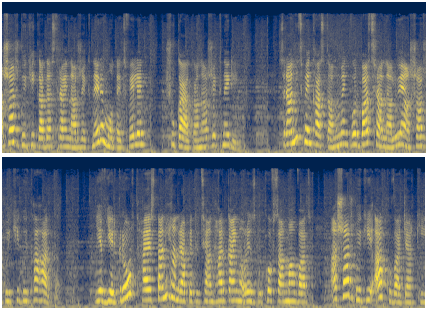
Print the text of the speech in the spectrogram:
անշարժ գույքի կադաստրային արժեքները մոտեցվել են շուկայական արժեքներին։ Սրանից մենք հասկանում ենք, որ բարձրանալու է անշարժ գույքի գույքահարկը։ Եվ երկրորդ Հայաստանի Հանրապետության հարկային օրենսգրքով սահմանված անշարժ գույքի արք ու վաճառքի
